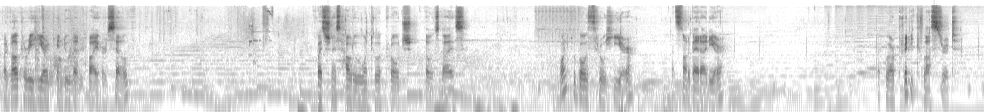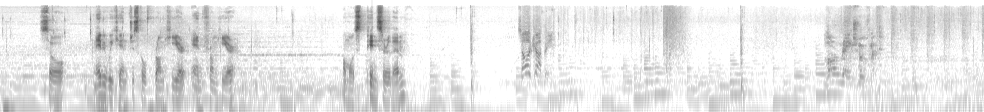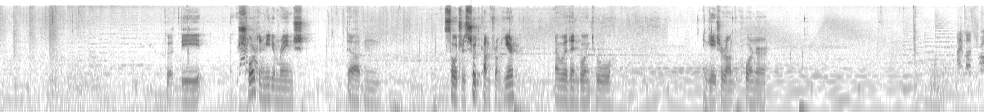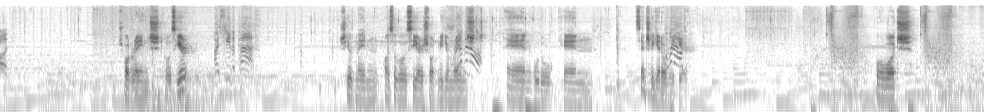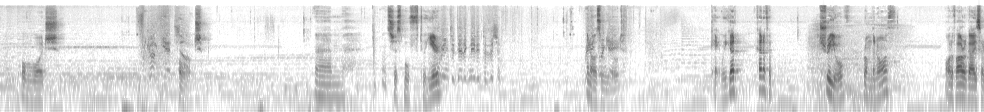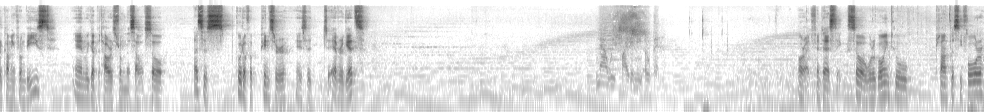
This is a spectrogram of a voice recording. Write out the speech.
But Valkyrie here can do that by herself. Question is, how do we want to approach those guys? Wanted to go through here. That's not a bad idea. But we are pretty clustered. So maybe we can just go from here and from here. Almost pincer them. Solid copy. Long range movement. Good. The short and medium range um, soldiers should come from here, and we're then going to engage around the corner. I must run. Short range goes here. I see the path. Shield Maiden also goes here, short medium range, and Voodoo can essentially get over here. Overwatch. Overwatch. Come get some. Overwatch. Um, let's just move to here Moving designated position. and also reload. Okay, we got kind of a trio from the north. All of our guys are coming from the east, and we got the towers from the south. So that's as good of a pincer as it ever gets. Now we fight in the open. All right, fantastic. So we're going to plant the C4.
